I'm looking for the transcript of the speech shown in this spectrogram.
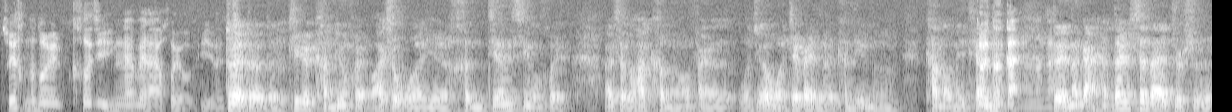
所以很多东西科技应该未来会有一些对对对，这个肯定会，而且我也很坚信会，而且的话，可能反正我觉得我这辈子肯定能看到那天的，对能赶上能赶上。对，能赶上。但是现在就是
